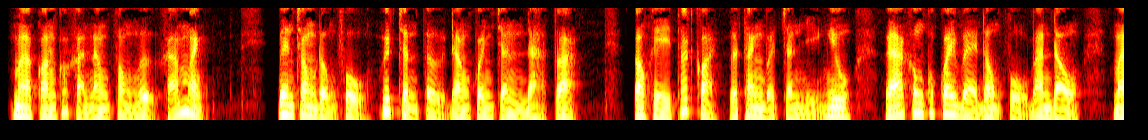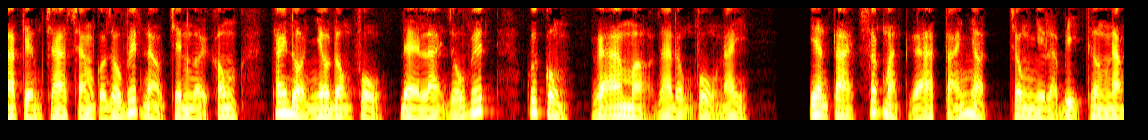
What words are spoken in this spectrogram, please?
mà còn có khả năng phòng ngự khá mạnh. Bên trong động phủ, huyết trần tử đang quanh chân đả tọa. Sau khi thoát khỏi hứa thanh và Trần Nhị Nghiêu, gã không có quay về động phủ ban đầu mà kiểm tra xem có dấu vết nào trên người không, thay đổi nhiều động phủ để lại dấu vết. Cuối cùng, gã mở ra động phủ này. Hiện tại, sắc mặt gã tái nhợt, trông như là bị thương nặng,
